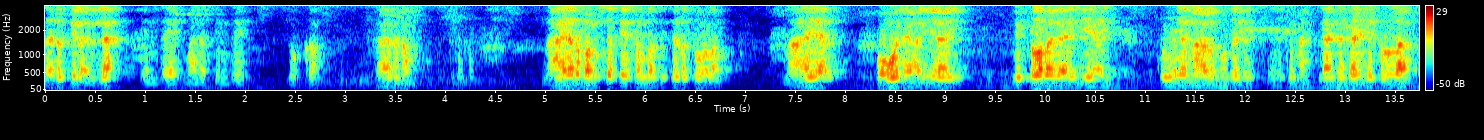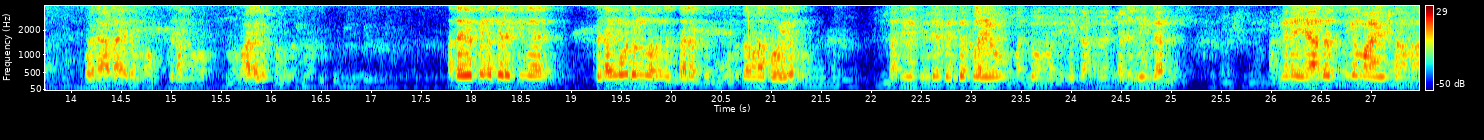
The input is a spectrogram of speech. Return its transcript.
തരത്തിലല്ല എന്റെ മനസ്സിന്റെ ദുഃഖം. കാരണം നായർ വംശത്തെ സംബന്ധിച്ചിടത്തോളം നായർ പോരാളിയായി വിപ്ലവകാരിയായി കുഞ്ഞനാൾ മുതൽ എനിക്ക് മനസ്സിലാക്കാൻ കഴിഞ്ഞിട്ടുള്ള ഒരാളായിരുന്നു കിടങ്ങൂർ ബാലകൃഷ്ണ അദ്ദേഹത്തിന്റെ അദ്ദേഹത്തിനെ തിരക്കി ഞാൻ കിടങ്ങൂർ എന്ന് പറഞ്ഞ സ്ഥലത്ത് മൂന്ന് തവണ പോയിരുന്നു. അദ്ദേഹത്തിന്റെ ബന്ധുക്കളെയോ മറ്റോ ഒന്നും എനിക്ക് കാണാൻ കഴിഞ്ഞില്ല. അങ്ങനെ യാദർച്ഛികമായിട്ടാണ്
